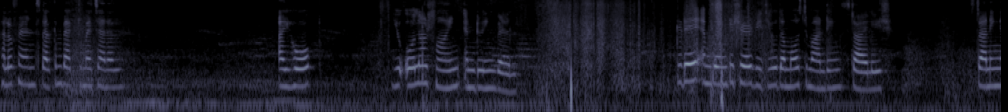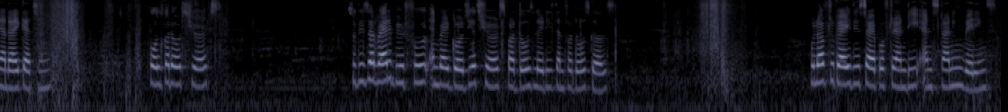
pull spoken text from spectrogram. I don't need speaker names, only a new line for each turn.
hello friends. Welcome back to my channel. I hope you all are fine and doing well. Today i'm going to share with you the most demanding stylish stunning and eye-catching polka dot shirts. So these are very beautiful and very gorgeous shirts for those ladies and for those girls who love to carry this type of trendy and stunning wearings.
